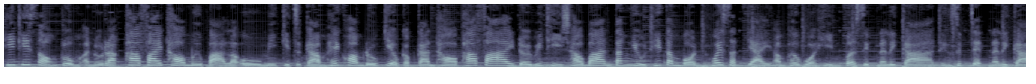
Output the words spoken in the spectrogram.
ที่ที่ 2 กลุ่มอนุรักษ์ผ้าฝ้ายทอมือป่าละอูมีกิจกรรมให้ความรู้เกี่ยวกับการทอผ้าฝ้าย โดยวิถีชาวบ้านตั้งอยู่ที่ตำบลห้วยสัตว์ใหญ่อำเภอหัวหินเปิด 10นาฬิกาถึง 17นาฬิกา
